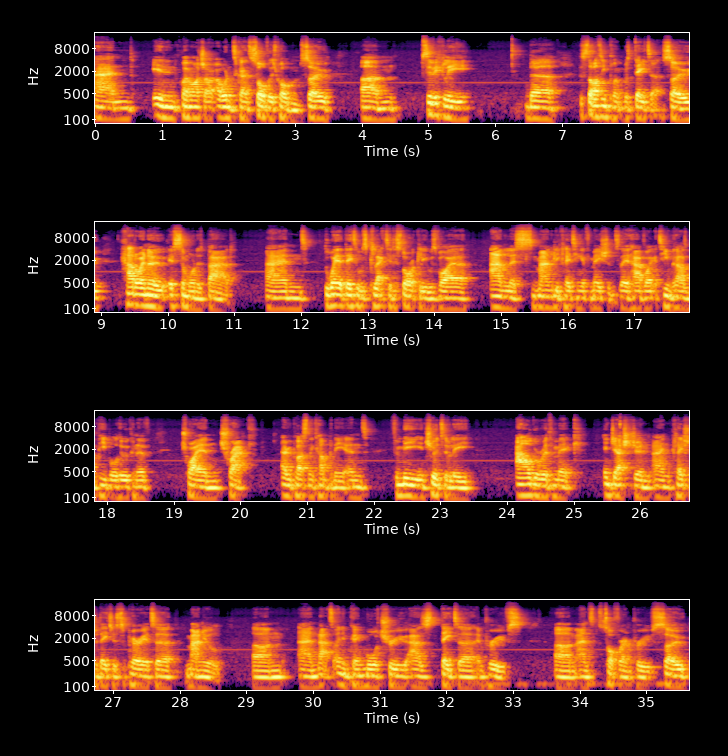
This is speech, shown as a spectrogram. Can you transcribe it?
And in quite much, I, I wanted to kind of solve those problems. So um, specifically, the the starting point was data. So how do I know if someone is bad? And the way that data was collected historically was via analysts manually collating information. So they'd have like a team of thousand people who would kind of try and track every person in the company. And for me, intuitively, algorithmic ingestion and collation of data is superior to manual. Um, and that's only becoming more true as data improves um, and software improves. So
